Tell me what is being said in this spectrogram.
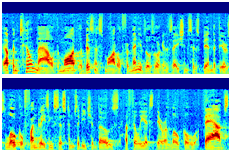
up until now, the, mod- the business model for many of those organizations has been that there's local fundraising systems at each of those affiliates. There are local FAVs,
